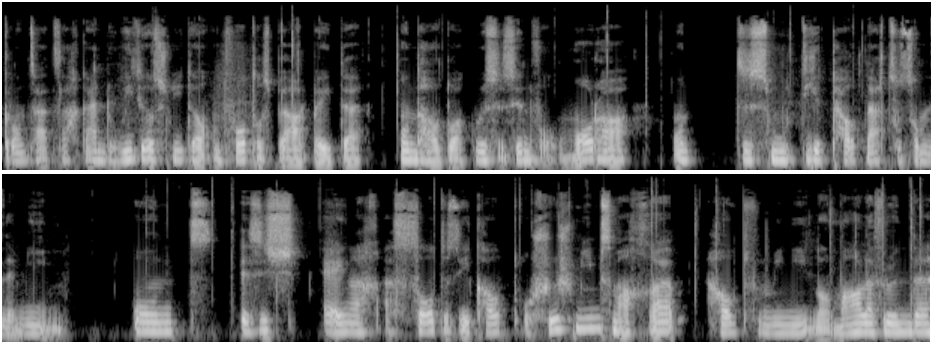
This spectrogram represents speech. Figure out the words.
grundsätzlich gerne Videos schneiden und Fotos bearbeiten und halt auch einen gewissen Sinn von Humor haben. Und das mutiert halt dann zu so einem Meme. Und es ist eigentlich so, dass ich halt auch sonst Memes mache, halt für meine normalen Freunde.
